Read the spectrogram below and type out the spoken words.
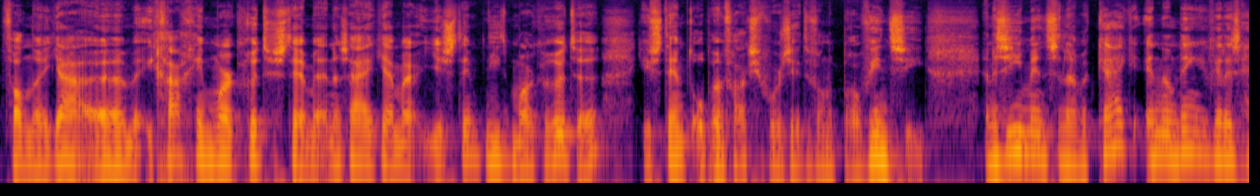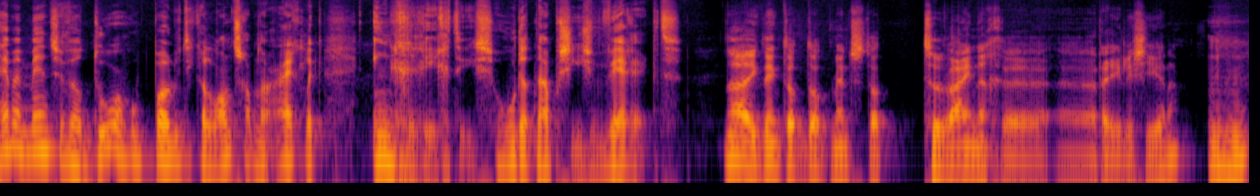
van uh, ja, uh, ik ga geen Mark Rutte stemmen. En dan zei ik, ja, maar je stemt niet Mark Rutte, je stemt op een fractievoorzitter van de provincie. En dan zie je mensen naar me kijken en dan denk ik wel eens, hebben mensen wel door hoe het politieke landschap nou eigenlijk ingericht is? Hoe dat nou precies werkt? Nou, ik denk dat, dat mensen dat te weinig uh, realiseren. Mm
